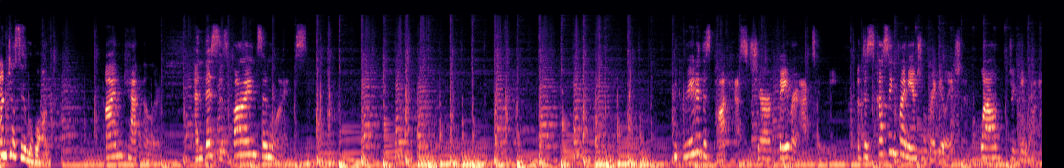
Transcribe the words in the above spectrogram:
I'm Jessie LeBlanc. I'm Kat Miller, and this is Fines and Wines. We created this podcast to share our favorite activity of discussing financial regulation while drinking wine.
